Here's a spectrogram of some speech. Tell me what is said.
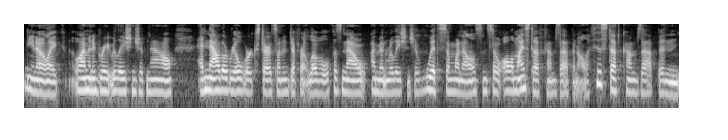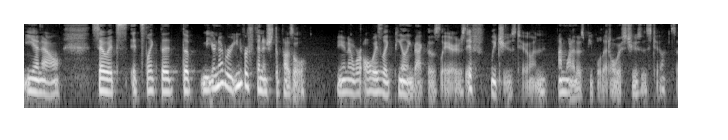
you know, like well, I'm in a great relationship now, and now the real work starts on a different level because now I'm in relationship with someone else, and so all of my stuff comes up, and all of his stuff comes up, and you know, so it's it's like the the you're never you never finish the puzzle. You know, we're always like peeling back those layers if we choose to, and I'm one of those people that always chooses to. So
